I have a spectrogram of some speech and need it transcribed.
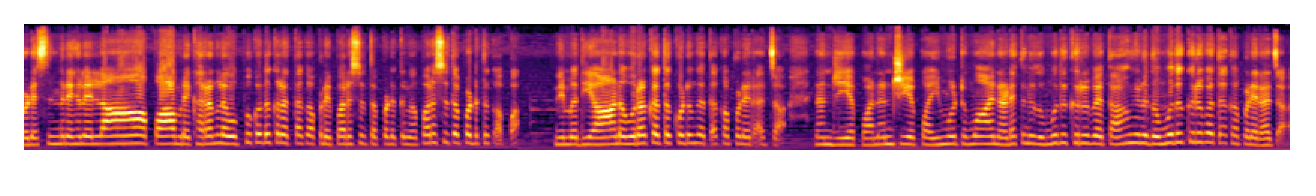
உடைய சிந்தனைகள் எல்லாம் அப்பா அவருடைய கரங்களை ஒப்பு கொடுக்குற தகப்படை பரிசுத்தப்படுத்துங்க பரிசுத்தப்படுத்துங்க அப்பா. நிம்மதியான உறக்கத்தை கொடுங்க தக்கப்படை ராஜா. நன்றியப்பா நன்றியப்பா இம்மூட்டுமா நடத்தினது உமது கிருபை தாங்கினது உமது கிருபை தக்கப்படை ராஜா.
